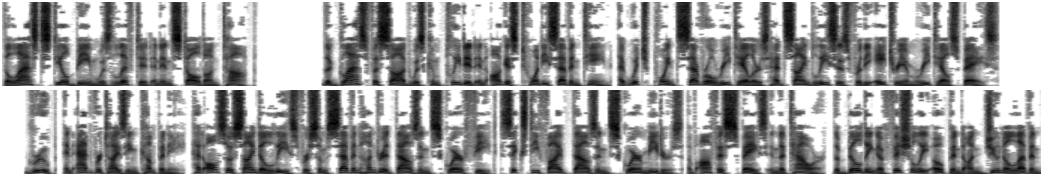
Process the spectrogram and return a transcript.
the last steel beam was lifted and installed on top. The glass facade was completed in August 2017, at which point several retailers had signed leases for the atrium retail space. Group, an advertising company, had also signed a lease for some 700,000 square feet (65,000 square meters) of office space in the tower. The building officially opened on June 11,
